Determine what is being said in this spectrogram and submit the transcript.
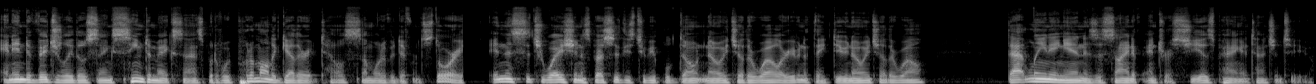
and individually, those things seem to make sense, but if we put them all together, it tells somewhat of a different story. In this situation, especially if these two people don't know each other well, or even if they do know each other well, that leaning in is a sign of interest. She is paying attention to you.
